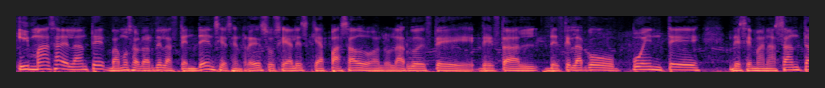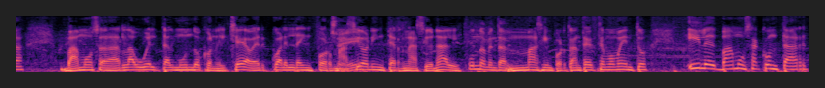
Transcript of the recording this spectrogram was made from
Y más adelante vamos a hablar de las tendencias en redes sociales que ha pasado a lo largo de este, de esta, de este largo puente de Semana Santa. Vamos a dar la vuelta al mundo con el Che a ver cuál es la información Sí. internacional Fundamental. más importante de este momento. Y les vamos a contar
